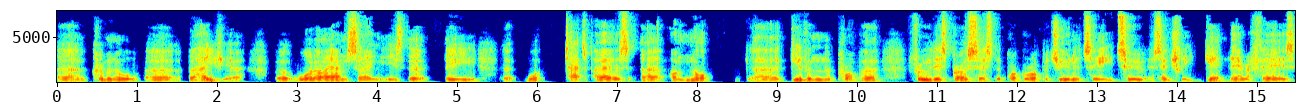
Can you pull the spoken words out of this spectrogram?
uh, criminal uh, behaviour, but what I am saying is that the that what taxpayers uh, are not uh, given the proper through this process the proper opportunity to essentially get their affairs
